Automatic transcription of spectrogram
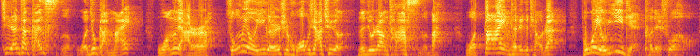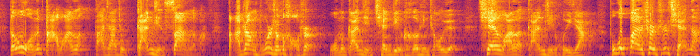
既然他敢死，我就敢埋。”我们俩人啊，总有一个人是活不下去了，那就让他死吧。我答应他这个挑战，不过有一点可得说好：等我们打完了，大家就赶紧散了吧。打仗不是什么好事儿，我们赶紧签订和平条约，签完了赶紧回家，不过办事儿之前呢，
